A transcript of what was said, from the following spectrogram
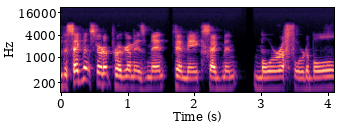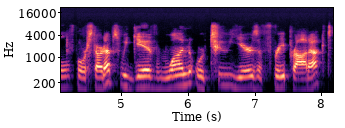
the Segment Startup Program is meant to make Segment more affordable for startups. We give one or two years of free product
